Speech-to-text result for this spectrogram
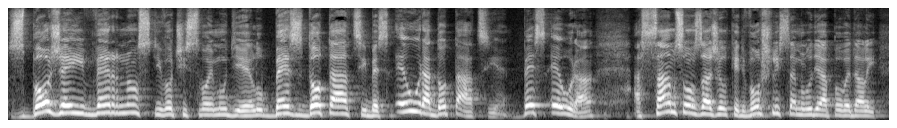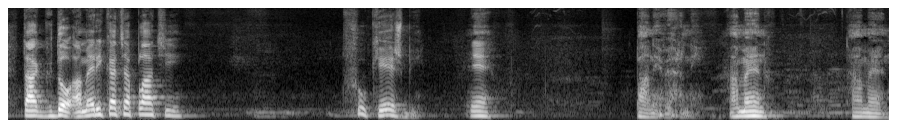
z Božej vernosti voči svojmu dielu, bez dotácií, bez eura dotácie, bez eura. A sám som zažil, keď vošli sem ľudia a povedali, tak kto, Amerika ťa platí? Fú, kiežby. Nie, Pán je verný. Amen. Amen.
